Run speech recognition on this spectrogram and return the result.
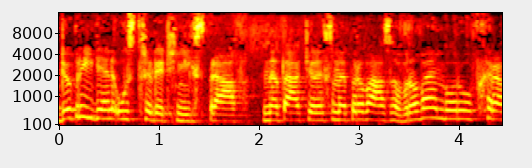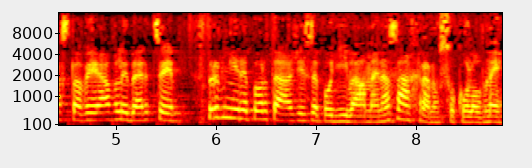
Dobrý den u středečních zpráv. Natáčeli jsme pro vás v Novém Boru, v Chrastavě a v Liberci. V první reportáži se podíváme na záchranu Sokolovny.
